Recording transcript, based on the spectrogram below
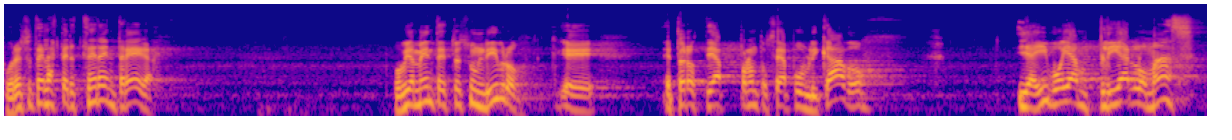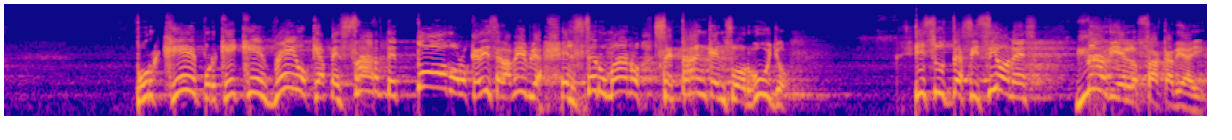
Por eso esta es la tercera entrega. Obviamente esto es un libro que espero ya pronto sea publicado y ahí voy a ampliarlo más. ¿Por qué? Porque es que veo que a pesar de todo lo que dice la Biblia, el ser humano se tranca en su orgullo. Y sus decisiones nadie lo saca de ahí.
